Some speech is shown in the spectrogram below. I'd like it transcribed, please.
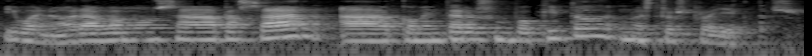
Y bueno, ahora vamos a pasar a comentaros un poquito nuestros proyectos.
